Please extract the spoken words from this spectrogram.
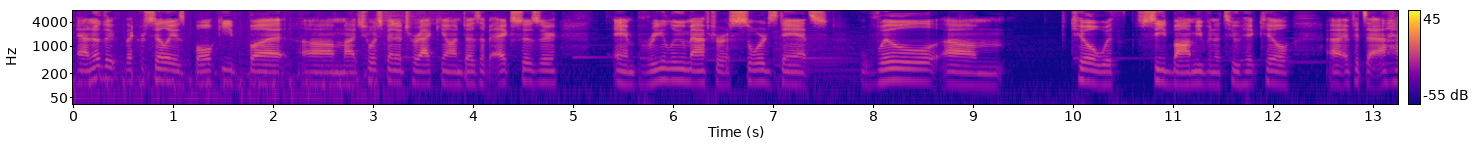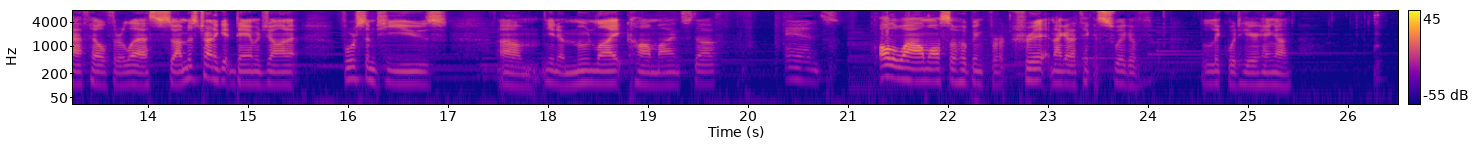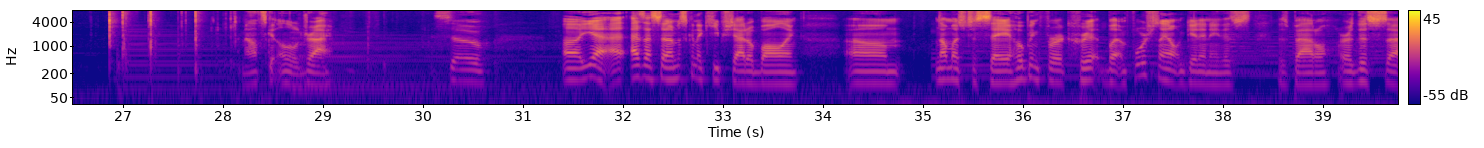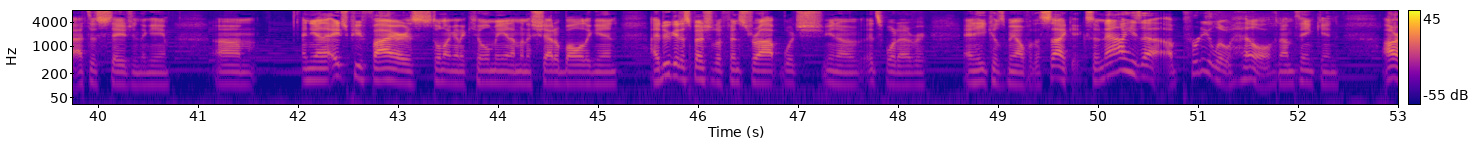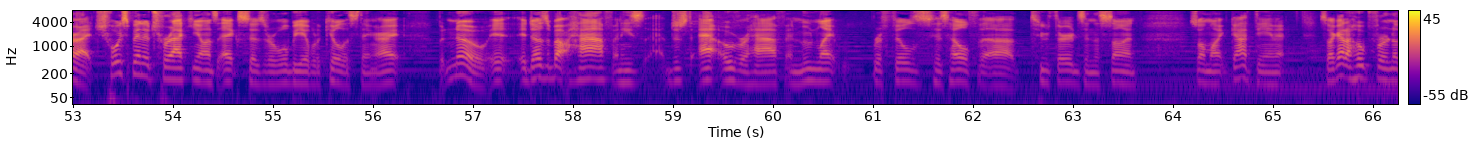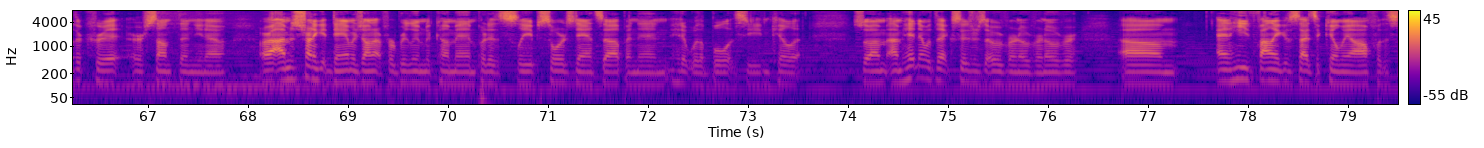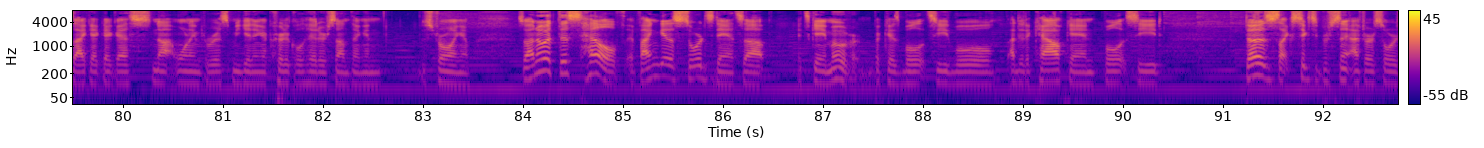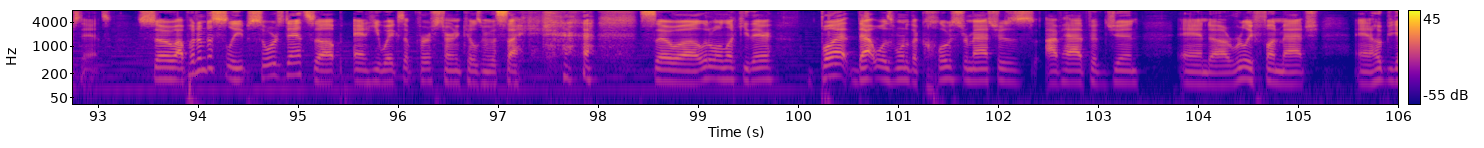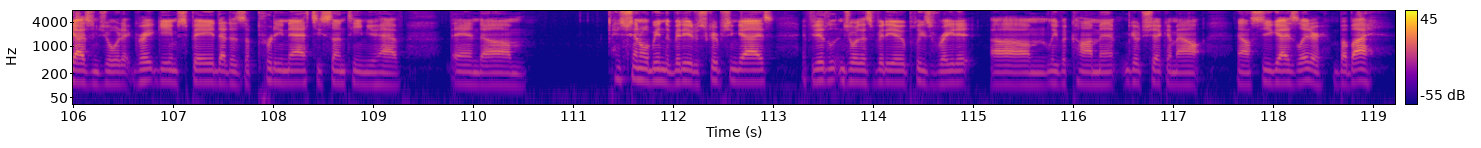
And I know that, that Cresselia is bulky, but um, my Choice Banded Terrakion does have X Scissor, and Breloom after a Swords Dance will um, kill with Seed Bomb, even a two-hit kill, uh, if it's at half health or less. So I'm just trying to get damage on it, force him to use, um, you know, Moonlight, Calm Mind stuff, and all the while I'm also hoping for a crit, and I gotta take a swig of liquid here. Hang on. Mouth's getting a little dry. So, uh, yeah, as I said, I'm just going to keep shadow balling. Um, not much to say. Hoping for a crit, but unfortunately I don't get any this this battle or this uh, at this stage in the game. Um, and yeah, the HP fire is still not going to kill me, and I'm going to shadow ball it again. I do get a special defense drop, which you know it's whatever, and he kills me off with a psychic. So now he's at a pretty low health, and I'm thinking, all right, choice banded Terrakion's X Scissor will be able to kill this thing, right? But no, it it does about half, and he's just at over half, and Moonlight refills his health uh, two thirds in the sun. So I'm like, God damn it. So I gotta hope for another crit or something, you know. Or I'm just trying to get damage on it for Breloom to come in, put it to sleep, Swords Dance up, and then hit it with a Bullet Seed and kill it. So I'm, I'm hitting it with X Scissors over and over and over. Um, and he finally decides to kill me off with a Psychic, I guess, not wanting to risk me getting a critical hit or something and destroying him. So I know at this health, if I can get a Swords Dance up, it's game over because Bullet Seed will. I did a calc and Bullet Seed does like 60% after a Swords Dance. So I put him to sleep, swords dance up, and he wakes up first turn and kills me with Psychic. so uh, a little unlucky there. But that was one of the closer matches I've had 5th Gen, and a really fun match. And I hope you guys enjoyed it. Great game, Spade. That is a pretty nasty Sun team you have. And um, his channel will be in the video description, guys. If you did enjoy this video, please rate it, um, leave a comment, go check him out. And I'll see you guys later. Bye-bye.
